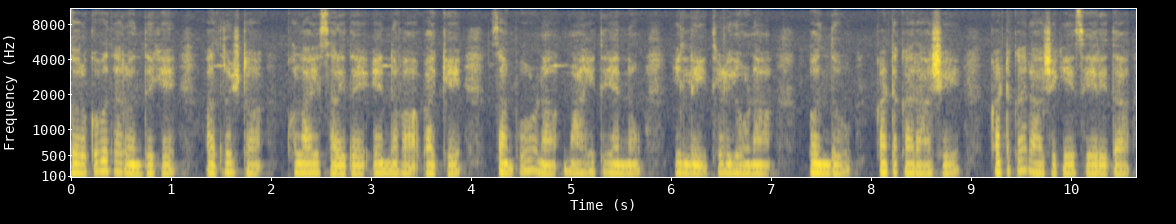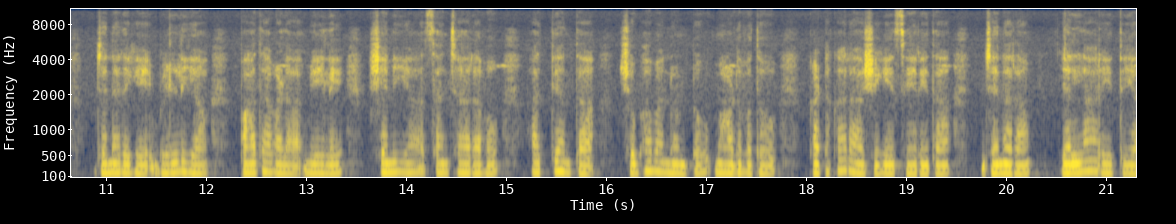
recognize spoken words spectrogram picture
ದೊರಕುವುದರೊಂದಿಗೆ ಅದೃಷ್ಟ ಖುಲಾಯಿಸಲಿದೆ ಎನ್ನುವ ಬಗ್ಗೆ ಸಂಪೂರ್ಣ ಮಾಹಿತಿಯನ್ನು ಇಲ್ಲಿ ತಿಳಿಯೋಣ. ಒಂದು ಕಟಕ ರಾಶಿ ಕಟಕ ರಾಶಿಗೆ ಸೇರಿದ ಜನರಿಗೆ ಬೆಳ್ಳಿಯ ಪಾದಗಳ ಮೇಲೆ ಶನಿಯ ಸಂಚಾರವು ಅತ್ಯಂತ ಶುಭವನ್ನುಂಟು ಮಾಡುವುದು. ಕಟಕ ರಾಶಿಗೆ ಸೇರಿದ ಜನರ ಎಲ್ಲ ರೀತಿಯ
